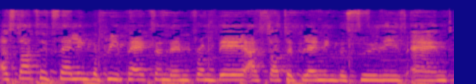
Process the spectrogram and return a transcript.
I started selling the pre-packs and then from there I started blending the smoothies and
